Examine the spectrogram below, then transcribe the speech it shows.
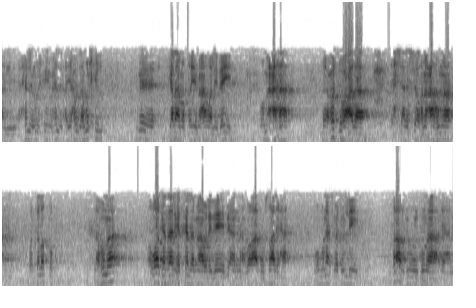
أن يحل المشكل يحل أن يحل المشكل بالكلام الطيب مع والديه ومعها فيحثها على إحسان السيرة معهما والتلطف لهما وكذلك تكلم مع والديه بأنها امرأة صالحة ومناسبة لي فأرجو منكما يعني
